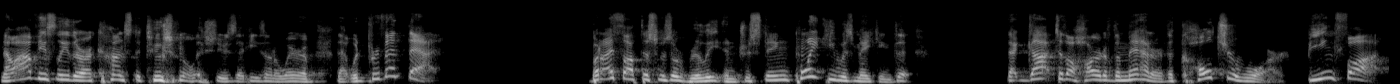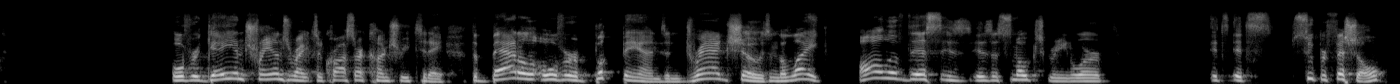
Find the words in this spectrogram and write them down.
Now, obviously, there are constitutional issues that he's unaware of that would prevent that. But I thought this was a really interesting point he was making that, that got to the heart of the matter the culture war being fought over gay and trans rights across our country today, the battle over book bans and drag shows and the like, all of this is, is a smokescreen or it's, it's superficial.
